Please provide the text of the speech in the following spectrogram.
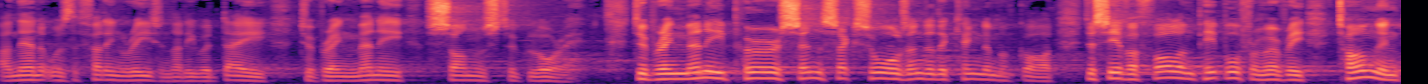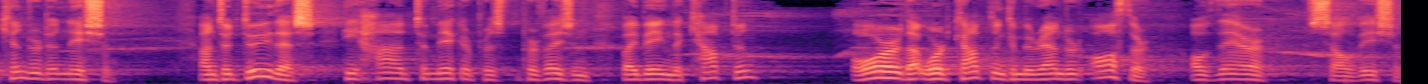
And then it was the fitting reason that he would die to bring many sons to glory, to bring many poor, sin sick souls into the kingdom of God, to save a fallen people from every tongue and kindred and nation. And to do this, he had to make a provision by being the captain or that word captain can be rendered author of their salvation.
